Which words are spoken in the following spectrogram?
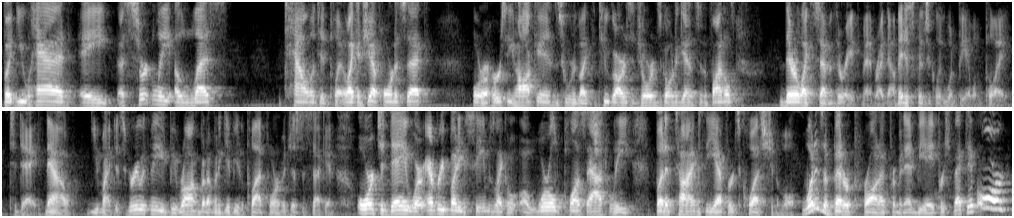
but you had a, a certainly a less talented player, like a Jeff Hornacek or a Hersey Hawkins, who were like the two guards that Jordan's going against in the finals. They're like seventh or eighth men right now. They just physically wouldn't be able to play today. Now, you might disagree with me, you'd be wrong, but I'm going to give you the platform in just a second. Or today, where everybody seems like a, a world plus athlete, but at times the effort's questionable. What is a better product from an NBA perspective? Or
